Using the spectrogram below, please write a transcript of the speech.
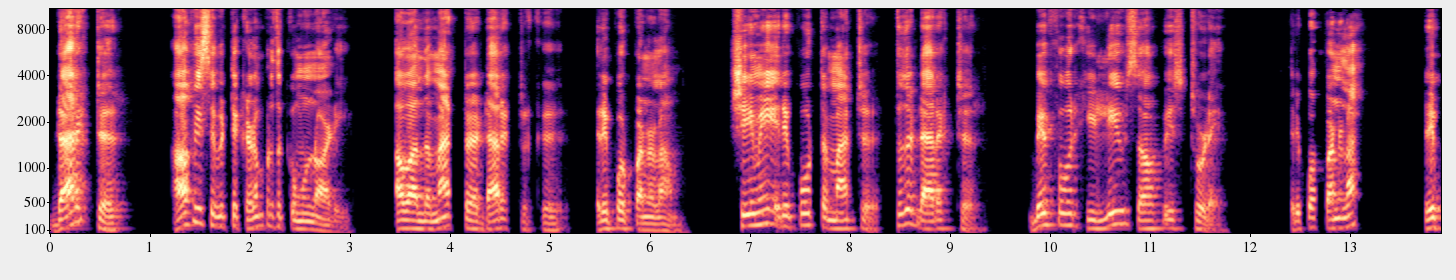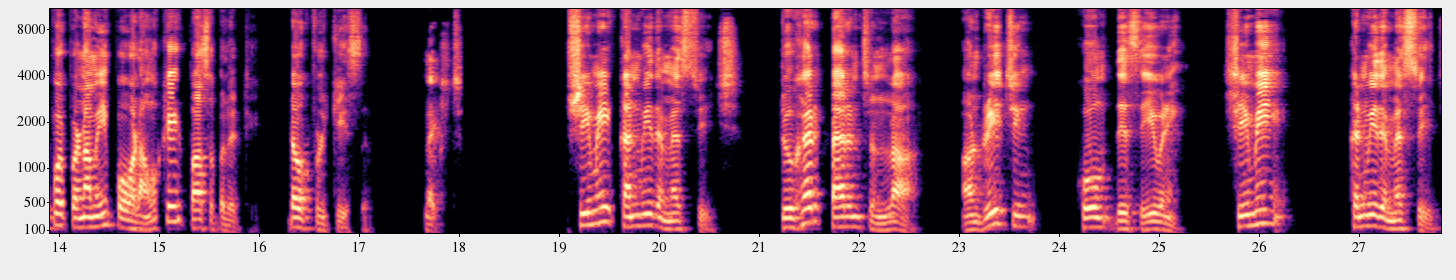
டைரக்டர் ஆஃபீஸை விட்டு கிளம்புறதுக்கு முன்னாடி அவ அந்த மேட்டரை டைரக்டருக்கு ரிப்போர்ட் பண்ணலாம். ஷீ மே ரிப்போர்ட் த மேட்டர் டு த டைரக்டர் பிஃபோர் ஹி லீவ்ஸ் ஆஃபீஸ் டுடே ரிப்போர்ட் பண்ணலாம். ரிப்போர்ட் பண்ணாமையும் போகலாம். ஓகே பாசிபிலிட்டி டவுட்ஃபுல் கேஸ் நெக்ஸ்ட் ஷீ மே கன்வே த மெசேஜ் டு ஹர் பேரண்ட்ஸ் இன் லா ஆன் ரீச்சிங் ஹோம் திஸ் ஈவினிங் ஷீ மே கன்வே த மெசேஜ்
